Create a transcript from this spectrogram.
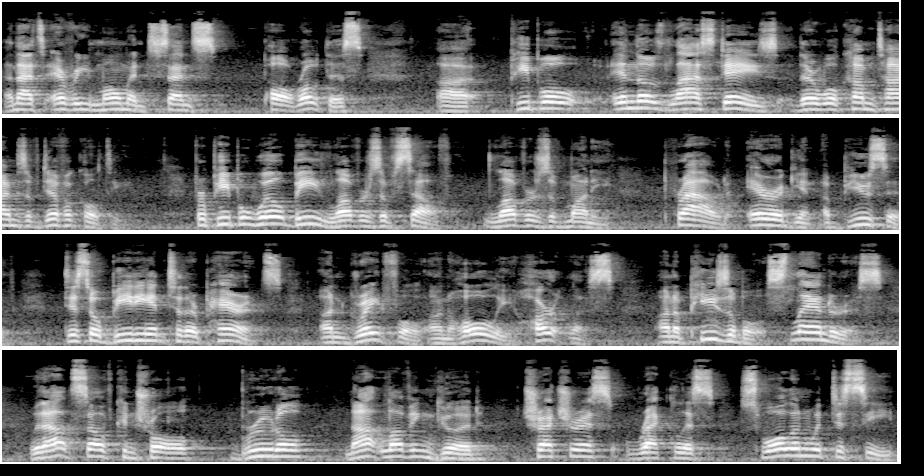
and that's every moment since Paul wrote this, uh, people in those last days, there will come times of difficulty. For people will be lovers of self, lovers of money, proud, arrogant, abusive, disobedient to their parents, ungrateful, unholy, heartless, unappeasable, slanderous, without self control, brutal, not loving good, treacherous, reckless, swollen with deceit,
